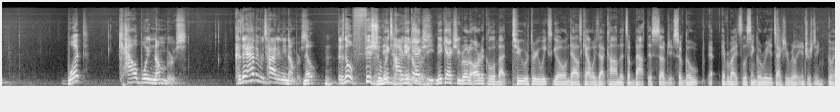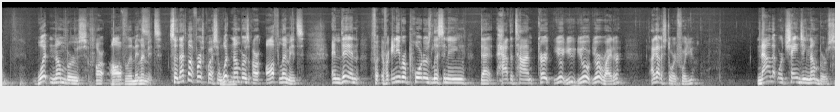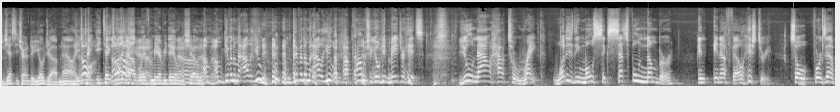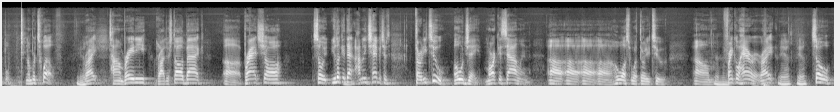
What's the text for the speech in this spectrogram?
What cowboy numbers? Because they haven't retired any numbers. No. Hmm. There's no official Nick, retired Nick numbers. actually Nick actually wrote an article about two or three weeks ago on DallasCowboys.com that's about this subject. So go, everybody that's listening, go read. It's actually really interesting. Go ahead. what numbers are off, limits? limits? So that's my first question. What mm-hmm. numbers are off limits? And then for, for any reporters listening that have the time, Kurt, you're, you, you're, you're a writer. I got a story for you. Now that we're changing numbers, Jesse trying to do your job now. He, No. take- he takes No, no, my no. job away from me every day on the show. I'm, I'm giving them an alley oop. I'm giving them an alley oop. I, I promise you, you'll get major hits. You'll now have to rank what is the most successful number in NFL history. So, for example, number 12, right? Tom Brady, Roger Staubach, uh, Bradshaw. So you look at that. How many championships? 32. OJ, Marcus Allen. Uh, uh, uh, uh, who else wore 32? Um, Franco Harris, right? Yeah, yeah. So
